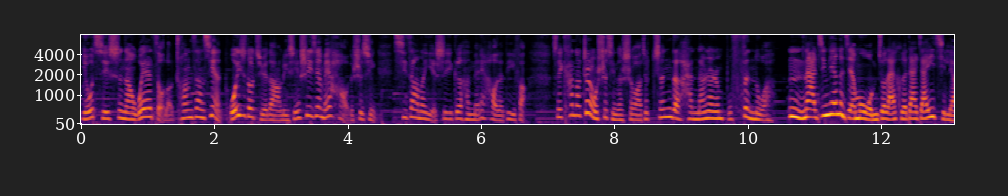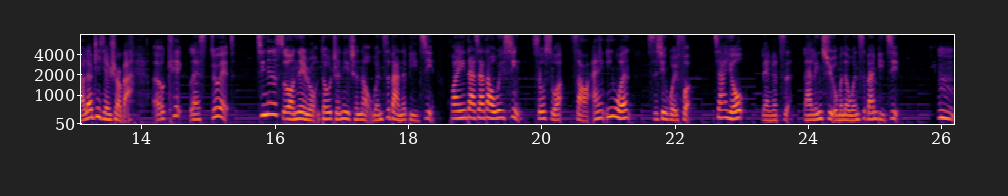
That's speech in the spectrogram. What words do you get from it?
尤其是呢，我也走了川藏线。我一直都觉得啊，旅行是一件美好的事情。西藏呢，也是一个很美好的地方。所以看到这种事情的时候啊，就真的很难让人不愤怒啊。嗯，那今天的节目我们就来和大家一起聊聊这件事儿吧。OK，let's do it。今天的所有内容都整理成了文字版的笔记，欢迎大家到微信搜索“早安英文”，私信回复“加油”两个字来领取我们的文字版笔记。嗯。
